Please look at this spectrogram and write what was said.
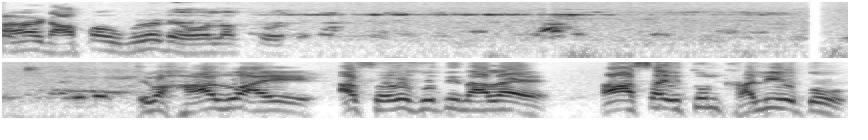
हा ढापा उघडा ठेवावा लागतो. तेव्हा हा जो आहे हा सरस्वती नाला आहे हा असा इथून खाली येतो.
